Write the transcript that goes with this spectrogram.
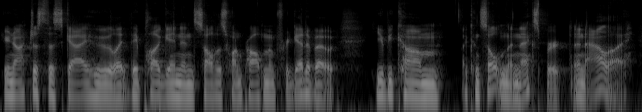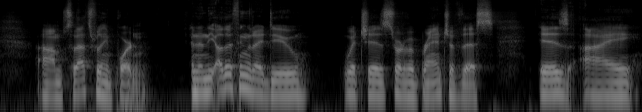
you're not just this guy who like they plug in and solve this one problem and forget about. You become a consultant, an expert, an ally. Um, so that's really important. And then the other thing that I do which is sort of a branch of this, is I,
